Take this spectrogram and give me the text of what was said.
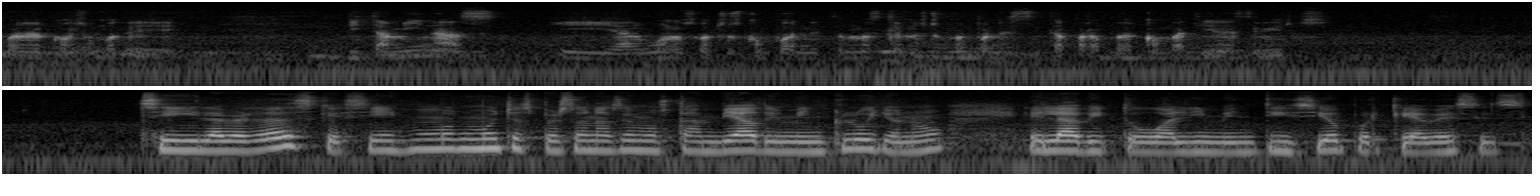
por el consumo de vitaminas y algunos otros componentes más que nuestro cuerpo necesita para poder combatir este virus. Sí, la verdad es que sí, muchas personas hemos cambiado y me incluyo, ¿no? El hábito alimenticio porque a veces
